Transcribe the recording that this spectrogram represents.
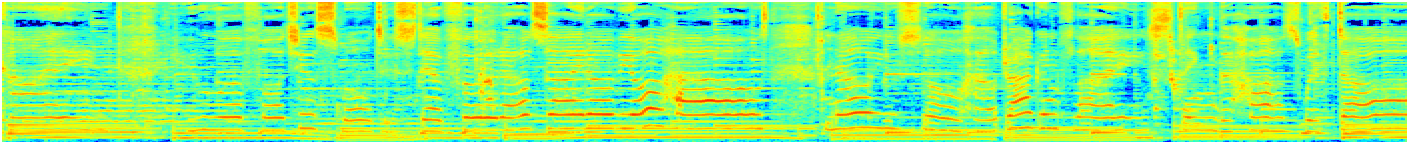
kind. You were far too small to step foot outside of your house. Now you saw how dragonflies sting the hearts with darts.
